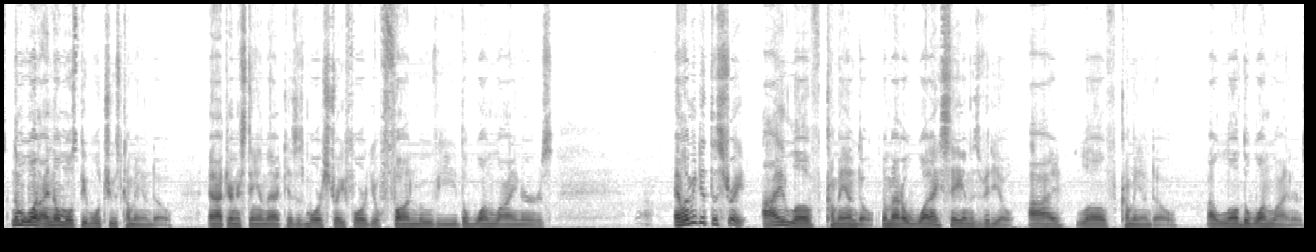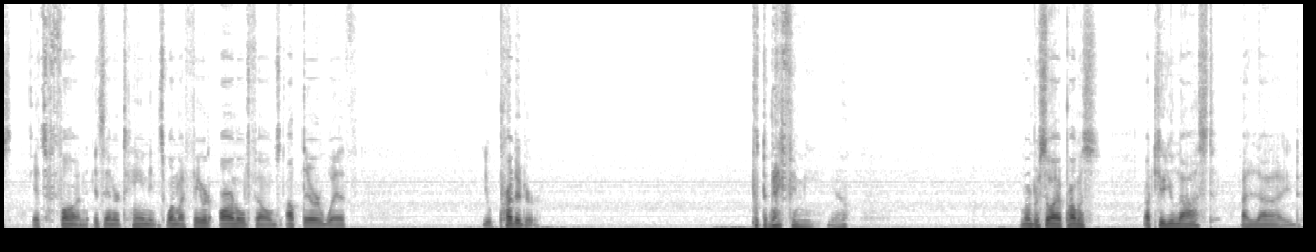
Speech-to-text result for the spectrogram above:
Number one, I know most people will choose Commando, and I can understand that because it's more straightforward, you fun movie, the one-liners. And let me get this straight. I love Commando. No matter what I say in this video, I love Commando. I love the one-liners. It's fun. It's entertaining. It's one of my favorite Arnold films, up there with you know, Predator. Put the knife in me, you know. Remember, so I promised I'll kill you last? I lied.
